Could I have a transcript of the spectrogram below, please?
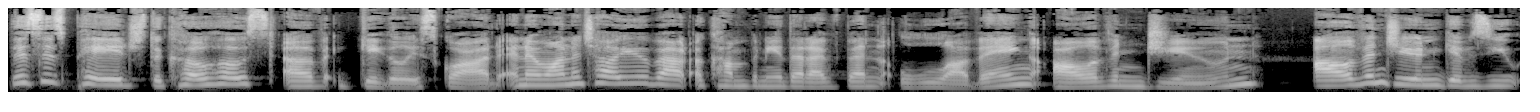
This is Paige, the co-host of Giggly Squad, and I want to tell you about a company that I've been loving, Olive and June. Olive and June gives you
